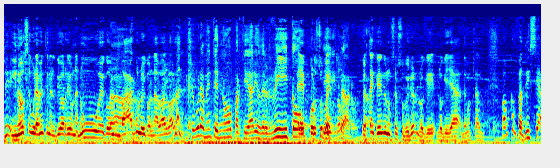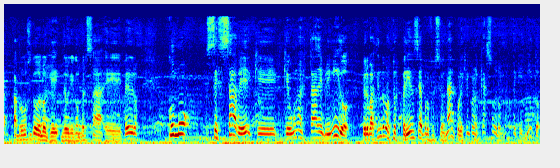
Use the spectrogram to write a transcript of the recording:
y no seguramente en el Dios arriba una nube, con un báculo y con la barba blanca. Seguramente no partidarios del rito. Eh, por supuesto, pero están creyendo en un ser superior, lo que, lo que ya demuestra algo. Vamos con Patricia, a propósito de lo que, de lo que conversa eh, Pedro. ¿Cómo se sabe que, que uno está deprimido? Pero partiendo por tu experiencia profesional, por ejemplo, en el caso de los más pequeñitos,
